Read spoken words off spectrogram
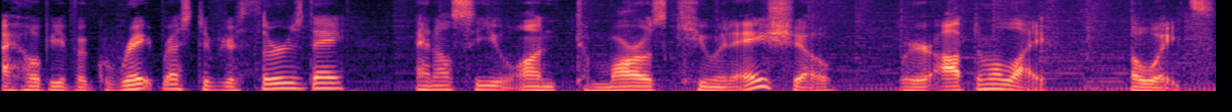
I hope you have a great rest of your Thursday and I'll see you on tomorrow's Q&A show where your optimal life awaits.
